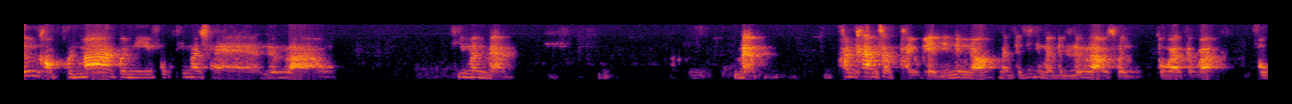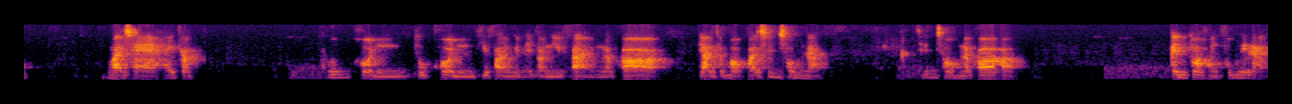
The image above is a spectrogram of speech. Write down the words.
ซึ่งขอบคุณมากวันนี้ฟุกที่มาแชร์เรื่องราว ที่มันแบบ แบบค่อนข้างจะ p r i v a t นิดนึงเนาะมันเป็นที่จริงมันเป็นเรื่องราวส่วนตัวแต่ว่าฟุกมาแชร์ให้กับทุกคนทุกคนที่ฟังอยู่ในตอนนี้ฟัง แล้วก็อยากจะบอกว่าชื่นชมนะ ชื่นชมแล้วก็ เป็นตัวของฟุกนี่แหละ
